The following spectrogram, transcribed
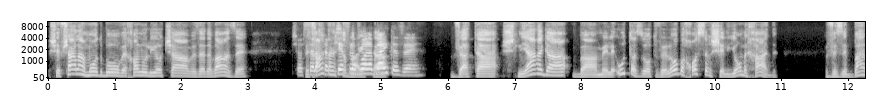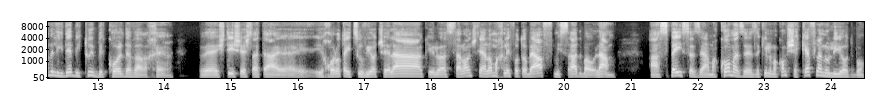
שאפשר לעמוד בו, ויכולנו להיות שם, וזה הדבר הזה. שעושה לכם כיף לבוא לבית הזה. ואתה שנייה רגע במלאות הזאת, ולא בחוסר של יום אחד. וזה בא לידי ביטוי בכל דבר אחר. ואשתי שיש לה את היכולות העיצוביות שלה, כאילו הסלון שלי, אני לא מחליף אותו באף משרד בעולם. הספייס הזה, המקום הזה, זה כאילו מקום שכיף לנו להיות בו.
